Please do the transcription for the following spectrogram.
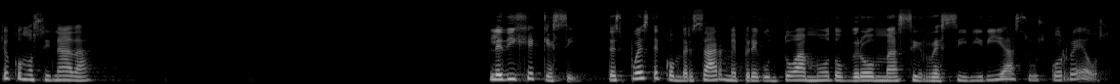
Yo como si nada. Le dije que sí. Después de conversar, me preguntó a modo broma si recibiría sus correos.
